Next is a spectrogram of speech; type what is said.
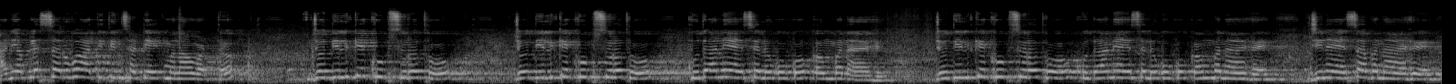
आणि आपल्या सर्व अतिथींसाठी एक मनावं वाटतं जो दिल के खूबसूरत हो जो दिल के खूबसूरत हो, खुदा ने ऐसे लोगों को कम बनाया है। जो दिल के खूबसूरत हो, खुदा ने ऐसे लोगों को कम बनाया है, जिन्हें ऐसा बनाया है,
